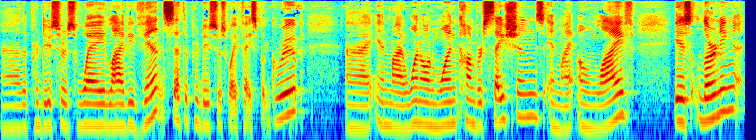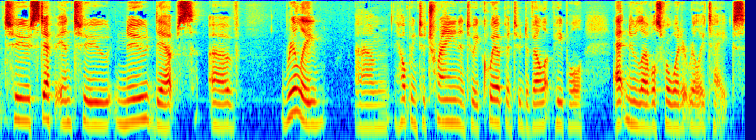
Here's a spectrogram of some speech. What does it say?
uh, the Producers Way live events at the Producers Way Facebook group, uh, in my one on one conversations in my own life is learning to step into new depths of really um, helping to train and to equip and to develop people at new levels for what it really takes.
